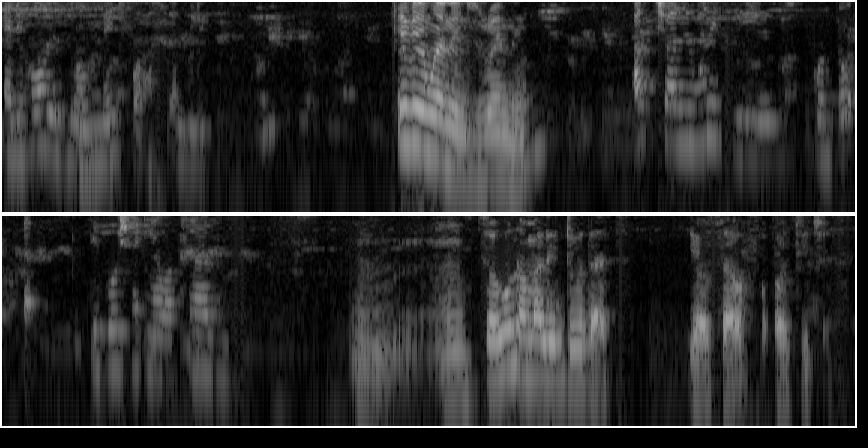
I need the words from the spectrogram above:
and the hall is not meant for assembly. Even when it's raining? Actually, when it's rain, conduct uh, devotion in our classes. Mm. So who normally do that? Yourself or teachers?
